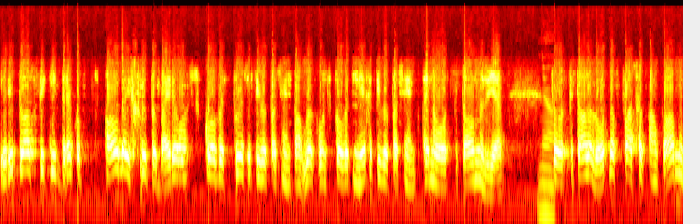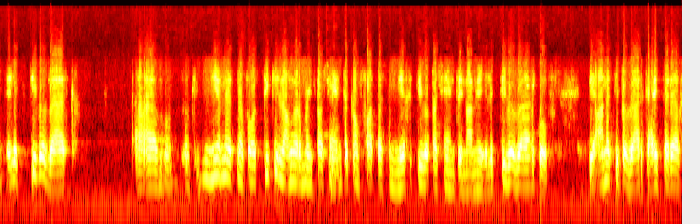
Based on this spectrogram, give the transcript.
hierdie plaas bietjie druk op albei groepe beide ons COVID positiewe pasiënte maar ook ons COVID negatiewe pasiënte in ons hospitaalmilieu Ja. So hospitale word nog vasgevang vir met elektiewe werk. Ehm uh, ek neem net nou vir 'n bietjie langer om my pasiënte kan vat as 'n negatiewe pasiënt en dan die elektiewe werk of die ander tipe werk uit te rig.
